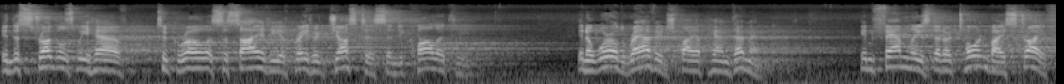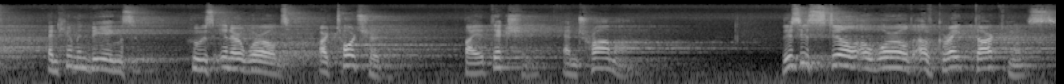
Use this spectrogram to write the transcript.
in the struggles we have to grow a society of greater justice and equality, in a world ravaged by a pandemic, in families that are torn by strife, and human beings whose inner worlds are tortured by addiction and trauma. This is still a world of great darkness.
